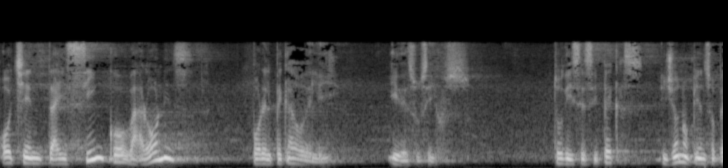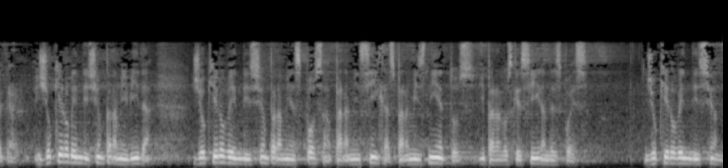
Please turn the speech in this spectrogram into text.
85 varones por el pecado de Eli y de sus hijos. Tú dices si pecas, yo no pienso pecar, yo quiero bendición para mi vida, yo quiero bendición para mi esposa, para mis hijas, para mis nietos y para los que sigan después. Yo quiero bendición.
